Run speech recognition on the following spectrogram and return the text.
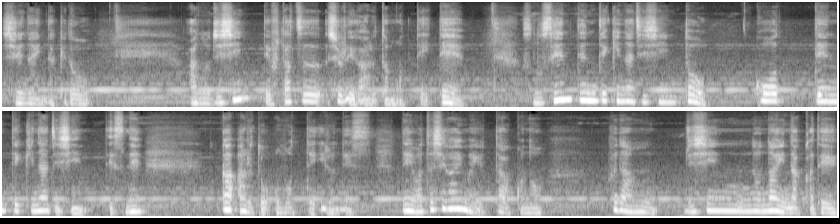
しれないんだけどあの地震って2つ種類があると思っていてその先天的な地震と後天的な地震ですねがあると思っているんです。で私が今言ったこの普段自信のない中で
